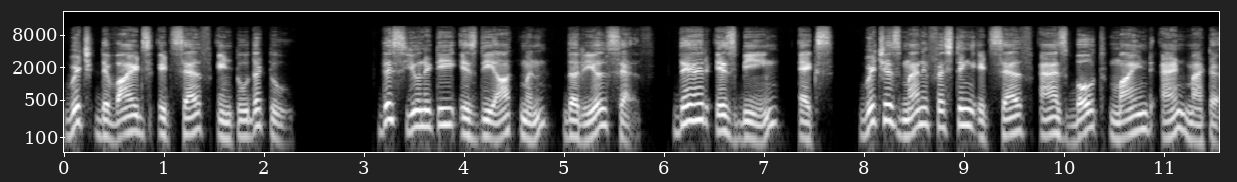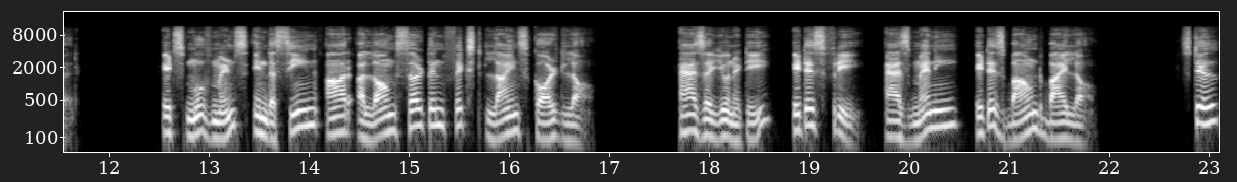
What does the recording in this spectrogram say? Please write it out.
which divides itself into the two. This unity is the Atman, the real self. There is being, X, which is manifesting itself as both mind and matter. Its movements in the scene are along certain fixed lines called law. As a unity, it is free, as many, it is bound by law. Still,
